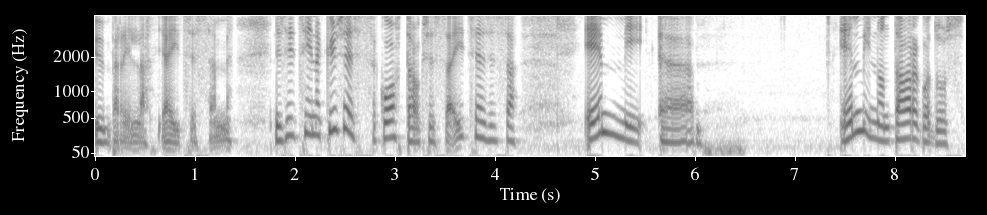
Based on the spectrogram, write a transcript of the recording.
ympärillä ja itsessämme. Niin sitten siinä kyseisessä kohtauksessa itse asiassa Emmi, ää, Emmin on tarkoitus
